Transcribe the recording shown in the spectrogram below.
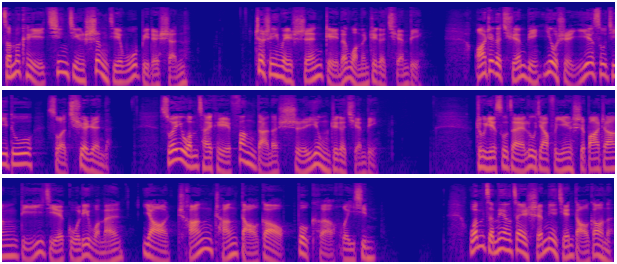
怎么可以亲近圣洁无比的神呢？这是因为神给了我们这个权柄。而这个权柄又是耶稣基督所确认的，所以我们才可以放胆的使用这个权柄。主耶稣在路加福音十八章第一节鼓励我们要常常祷告，不可灰心。我们怎么样在神面前祷告呢？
